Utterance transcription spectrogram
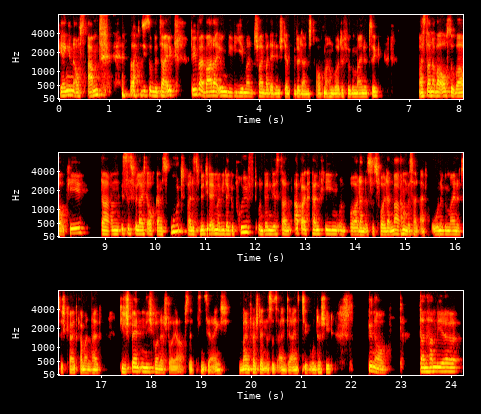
Gängen aufs Amt, war ich nicht so beteiligt. Auf jeden Fall war da irgendwie jemand scheinbar, der den Stempel da nicht drauf machen wollte für gemeinnützig. Was dann aber auch so war, okay, dann ist es vielleicht auch ganz gut, weil es wird ja immer wieder geprüft und wenn wir es dann aberkannt kriegen und boah, dann ist es voll, dann machen wir es halt einfach ohne Gemeinnützigkeit, kann man halt die Spenden nicht von der Steuer absetzen. Ist ja eigentlich, in meinem Verständnis ist der einzige Unterschied. Genau. Dann haben wir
